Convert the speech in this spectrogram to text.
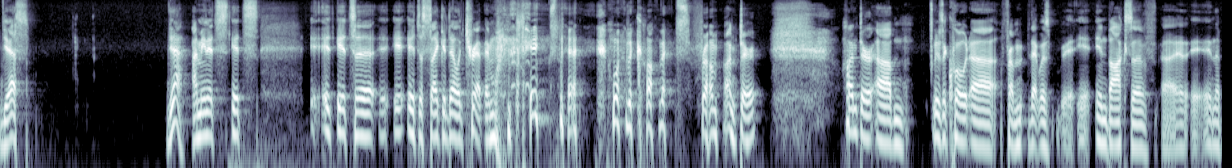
Yes yeah i mean it's it's it, it's a it, it's a psychedelic trip and one of the things that one of the comments from hunter hunter um there's a quote uh from that was in box of uh in the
